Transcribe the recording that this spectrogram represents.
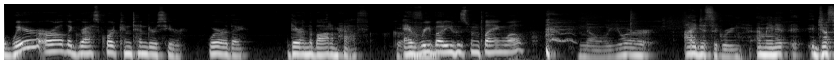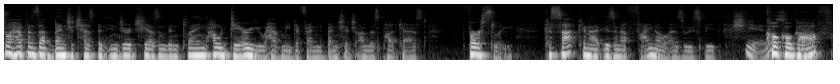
Where are all the grass court contenders here? Where are they? They're in the bottom half. Go- Everybody who's been playing well. No, you're. I disagree. I mean, it, it just so happens that Bencic has been injured. She hasn't been playing. How dare you have me defend Bencic on this podcast? Firstly, Kasatkina is in a final as we speak. She is. Coco Gauff.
